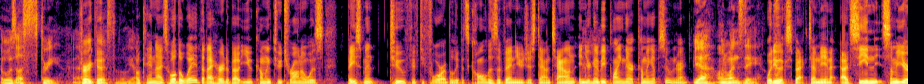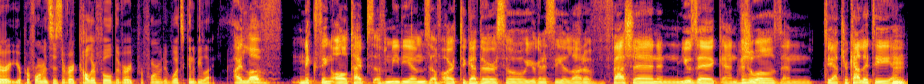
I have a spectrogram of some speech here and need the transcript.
It was us three. Very good. Festival. Yeah. Okay, nice. Well, the way that I heard about you coming to Toronto was Basement 254, I believe it's called, is a venue just downtown, and you're going to be playing there coming up soon, right? Yeah, on Wednesday. What do you expect? I mean, I've seen some of your your performances. They're very colorful. They're very performative. What's it going to be like? I love mixing all types of mediums of art together. So you're going to see a lot of fashion and music and visuals and theatricality and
